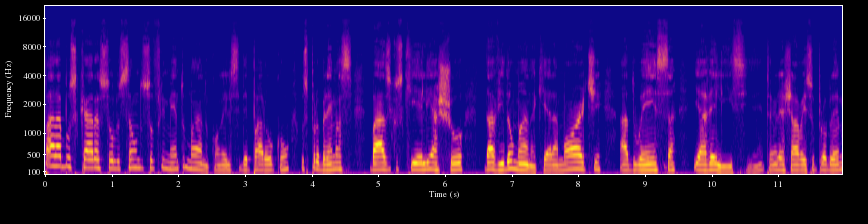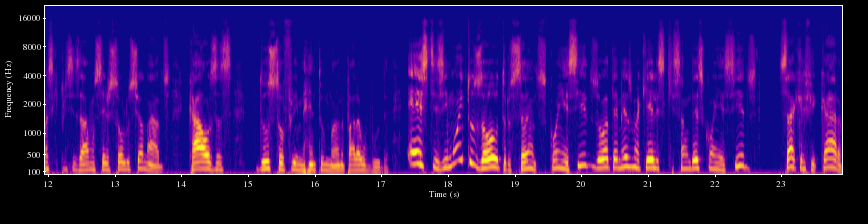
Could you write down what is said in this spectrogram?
para buscar a solução do sofrimento humano, quando ele se deparou com os problemas básicos que ele achou da vida humana, que era a morte, a doença e a velhice. Então ele achava isso problemas que precisavam ser solucionados, causas do sofrimento humano para o Buda. Estes e muitos outros santos, conhecidos ou até mesmo aqueles que são desconhecidos, sacrificaram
